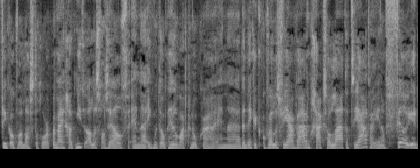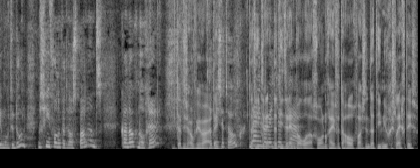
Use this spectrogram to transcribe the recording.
vind ik ook wel lastig hoor. Bij mij gaat niet alles vanzelf. En uh, ik moet ook heel hard knokken. En uh, dan denk ik ook wel eens van ja, waarom ga ik zo laat het theater in? Of veel eerder moeten doen. Misschien vond ik het wel spannend. Kan ook nog, hè? Dat is ook weer waar. Dat, dat is het ook. Dat, nee, die, dat die drempel ja. gewoon nog even te hoog was en dat die nu geslecht is.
